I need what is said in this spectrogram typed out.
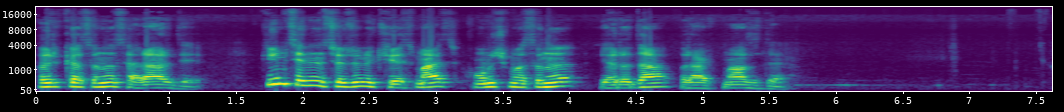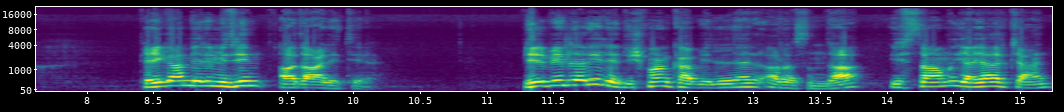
hırkasını sererdi. Kimsenin sözünü kesmez, konuşmasını yarıda bırakmazdı. Peygamberimizin adaleti Birbirleriyle düşman kabileler arasında İslam'ı yayarken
